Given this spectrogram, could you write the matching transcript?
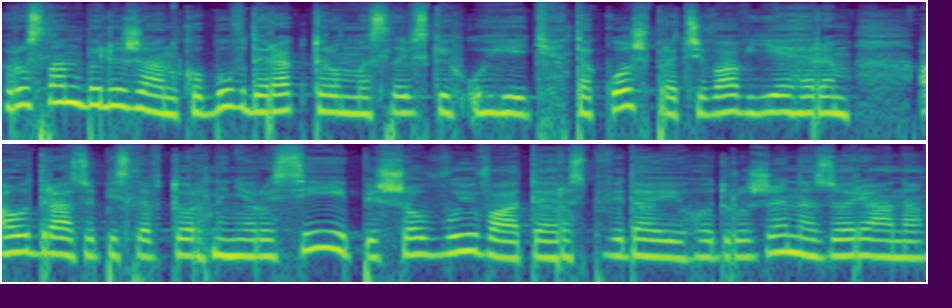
Руслан Белюженко був директором мисливських угідь. Також працював єгерем. А одразу після вторгнення Росії пішов воювати, розповідає його дружина Зоряна.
